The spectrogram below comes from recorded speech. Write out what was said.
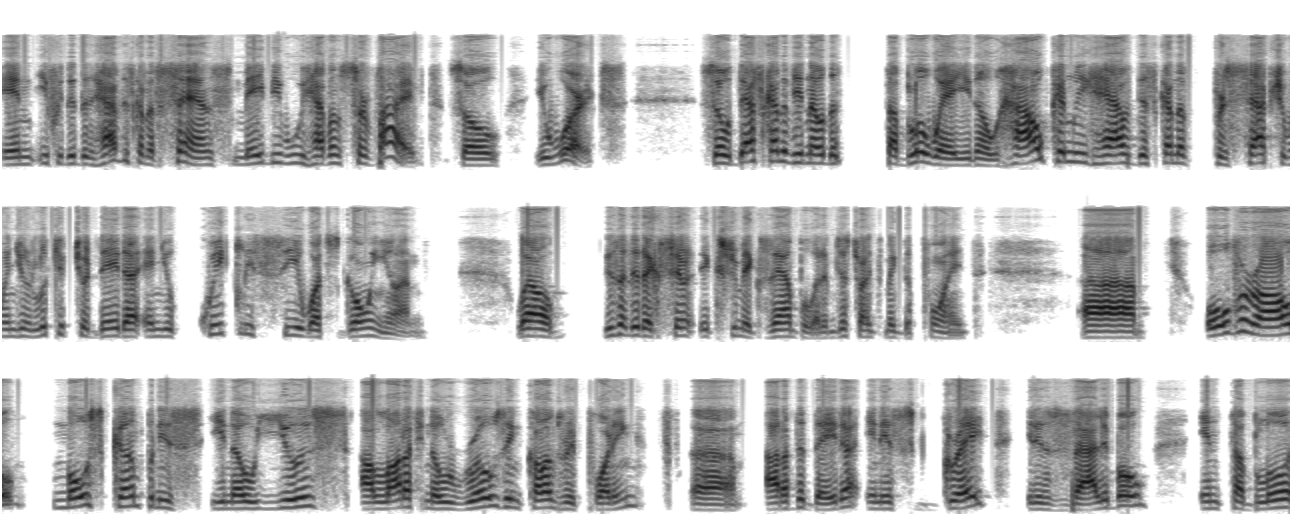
And if we didn't have this kind of sense, maybe we haven't survived. So it works. So that's kind of, you know, the Tableau way, you know, how can we have this kind of perception when you look at your data and you quickly see what's going on? Well, this is a little extreme, example, but I'm just trying to make the point. Uh, overall, most companies, you know, use a lot of, you know, rows and columns reporting uh, out of the data, and it's great. It is valuable. In Tableau,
